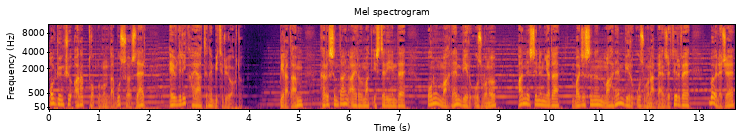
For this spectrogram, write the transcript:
O günkü Arap toplumunda bu sözler evlilik hayatını bitiriyordu. Bir adam karısından ayrılmak istediğinde onun mahrem bir uzvunu annesinin ya da bacısının mahrem bir uzvuna benzetir ve böylece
